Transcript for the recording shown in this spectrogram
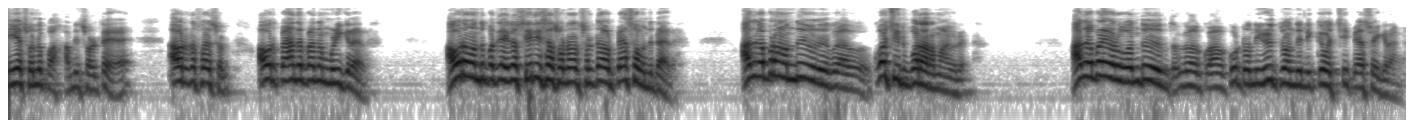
நீயே சொல்லுப்பா அப்படின்னு சொல்லிட்டு அவர்கிட்ட பேச சொல்லு. அவர் பேந்த பேந்த முழிக்கிறார். அவரும் வந்து பார்த்தீங்கன்னா ஏதோ சீரியஸாக சொல்கிறார் சொல்லிட்டு அவர் பேச வந்துட்டார். அதுக்கப்புறம் வந்து இவர் கோச்சிக்கிட்டு போகிறாராமா இவர். அதுக்கப்புறம் இவர் வந்து கூட்டு வந்து இழுத்து வந்து நிற்க வச்சு பேச வைக்கிறாங்க.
